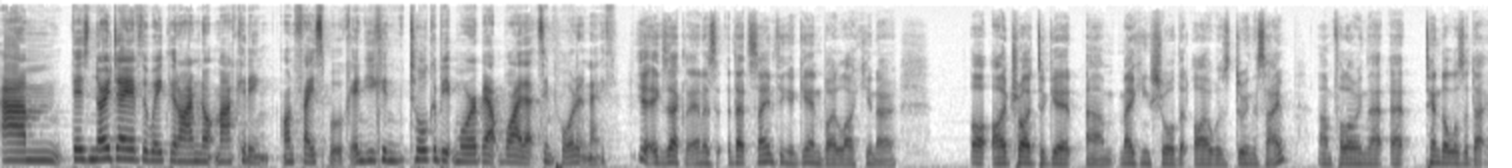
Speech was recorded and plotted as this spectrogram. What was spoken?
um, there's no day of the week that I'm not marketing on Facebook. And you can talk a bit more about why that's important, Nath. Yeah, exactly. And it's that same thing again by like, you know, I tried to get um, making sure that I was doing the same, um, following that at $10 a day.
